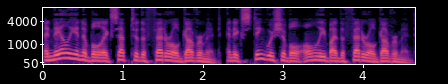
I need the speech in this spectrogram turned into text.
inalienable except to the federal government, and extinguishable only by the federal government.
